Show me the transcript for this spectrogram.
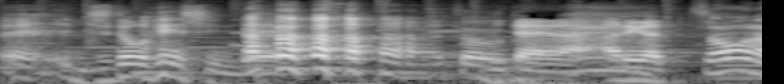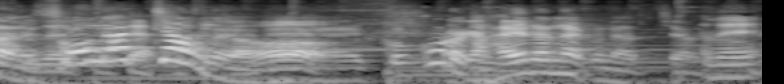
え自動返信で みたいなあれがそうなんです。そうなっちゃうのよね。心が入らなくなっちゃうのね。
